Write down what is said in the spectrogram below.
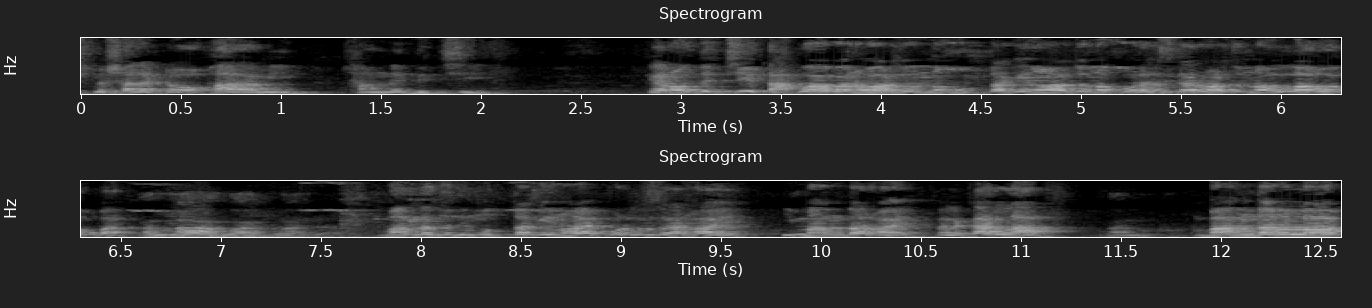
স্পেশাল একটা অফার আমি সামনে দিচ্ছি। কেন দিচ্ছি? তাকুয়াবান হওয়ার জন্য মুত্তাকিন হওয়ার জন্য পরেজগার হওয়ার জন্য আল্লাহু আকবার। বান্দা যদি মুত্তাকিন হয় পরেজগার হয় ইমানদার হয় তাহলে কার লাভ? বান্দা। বান্দার লাভ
